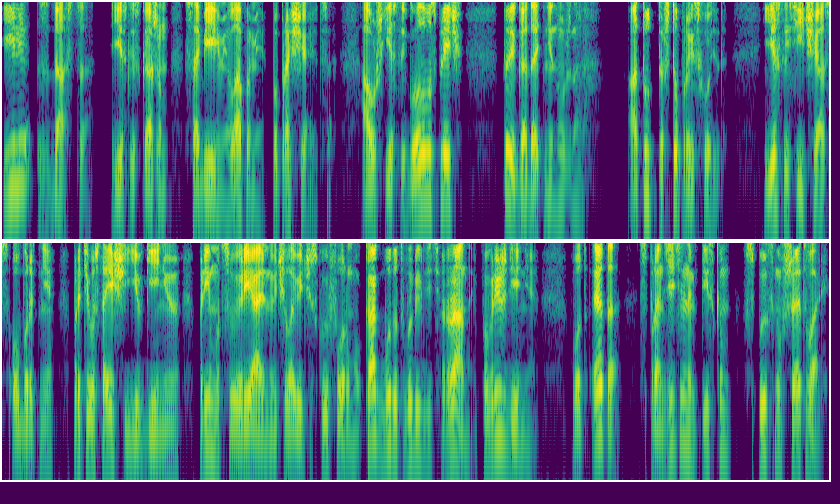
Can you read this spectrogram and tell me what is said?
Или сдастся, если, скажем, с обеими лапами попрощается. А уж если голову с плеч, то и гадать не нужно. А тут-то что происходит? Если сейчас оборотни, противостоящие Евгению, примут свою реальную человеческую форму, как будут выглядеть раны, повреждения? Вот это с пронзительным писком вспыхнувшая тварь.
